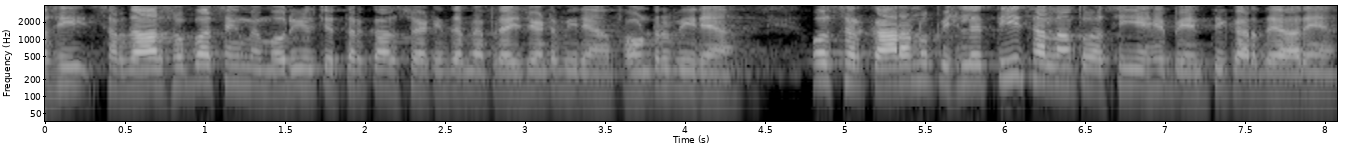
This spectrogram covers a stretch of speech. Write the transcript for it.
ਅਸੀਂ ਸਰਦਾਰ ਸੋਭਾ ਸਿੰਘ ਮੈਮੋਰੀਅਲ ਚਿੱਤਰਕਾਰ ਸੁਸਾਇਟੀ ਦਾ ਮੈਂ ਪ੍ਰੈਜ਼ੀਡੈਂਟ ਵੀ ਰਿਹਾ, ਫਾਊਂਡਰ ਵੀ ਰਿਹਾ। ਔਰ ਸਰਕਾਰਾਂ ਨੂੰ ਪਿਛਲੇ 30 ਸਾਲਾਂ ਤੋਂ ਅਸੀਂ ਇਹ ਬੇਨਤੀ ਕਰਦੇ ਆ ਰਹੇ ਹਾਂ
